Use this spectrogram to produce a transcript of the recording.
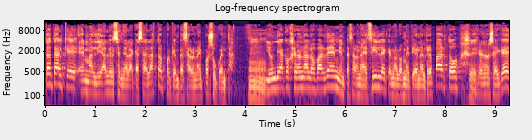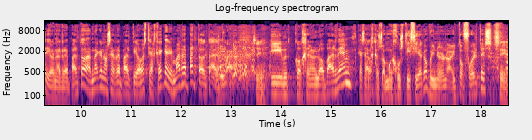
Total, que en mal día le enseñé la casa del actor porque empezaron a ir por su cuenta. Mm. Y un día cogieron a los Bardem y empezaron a decirle que no los metía en el reparto, Sí. que no sé qué. Digo, en el reparto, anda que no se repartió. Hostias, ¿qué queréis? ¿Más reparto? Tal. Bueno. Sí. Y cogieron los Bardem, que sabes que son muy justicieros, vinieron ahí todos fuertes. Sí. Digo,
